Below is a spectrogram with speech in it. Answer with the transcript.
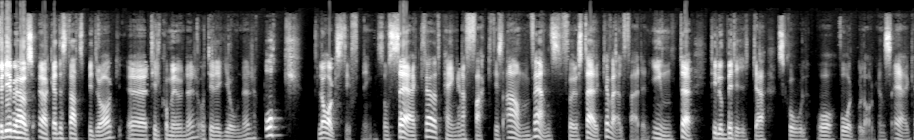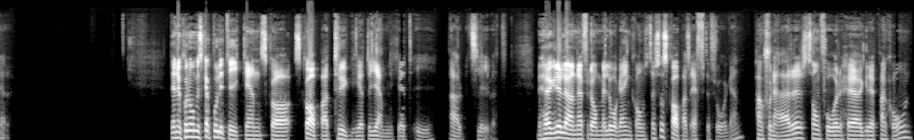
För det behövs ökade statsbidrag eh, till kommuner och till regioner och lagstiftning som säkrar att pengarna faktiskt används för att stärka välfärden, inte till att berika skol och vårdbolagens ägare. Den ekonomiska politiken ska skapa trygghet och jämlikhet i arbetslivet. Med högre löner för de med låga inkomster så skapas efterfrågan. Pensionärer som får högre pension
